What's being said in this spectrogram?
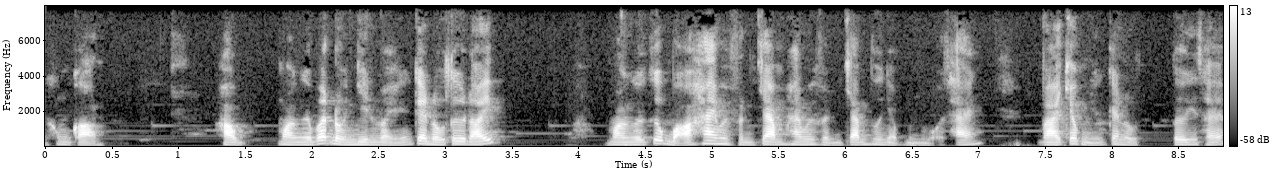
không còn. Học, mọi người bắt đầu nhìn vào những kênh đầu tư đấy. Mọi người cứ bỏ 20% 20% thu nhập mình mỗi tháng vào trong những kênh đầu tư như thế.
